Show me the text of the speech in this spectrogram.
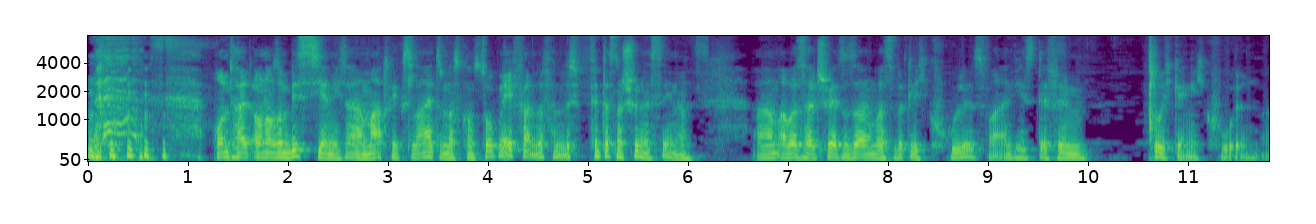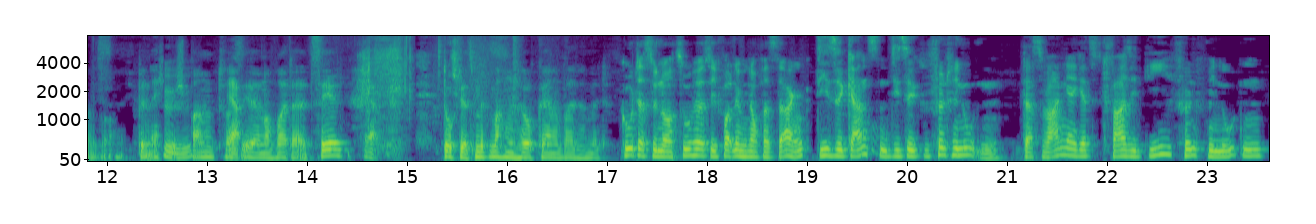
und halt auch noch so ein bisschen, ich sage Matrix Light und das Konstrukt. Nee, ich fand, fand, ich finde das eine schöne Szene. Ähm, aber es ist halt schwer zu sagen, was wirklich cool ist, weil eigentlich ist der Film durchgängig cool. Also ich bin echt Mhm. gespannt, was Ja. ihr noch weiter erzählt. Ja. Durft jetzt mitmachen, hör auch gerne weiter mit. Gut, dass du noch zuhörst. Ich wollte nämlich noch was sagen. Diese ganzen, diese fünf Minuten, das waren ja jetzt quasi die fünf Minuten,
